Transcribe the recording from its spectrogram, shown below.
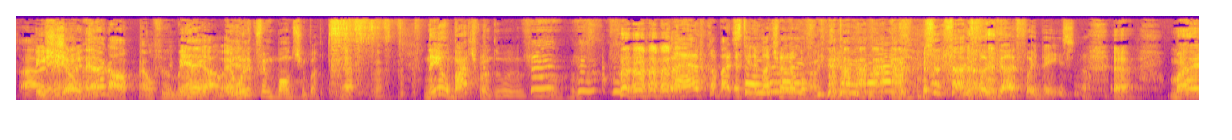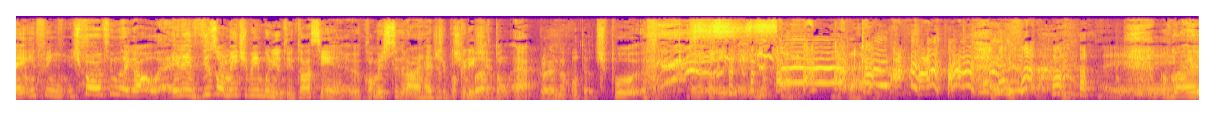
Ah, Peixe é, Grande. é legal. É um filme Bem legal. É o único filme bom do Tim Burton. É, é. Nem o Batman do. Na época, aquele Batman era bom. foi pior e foi bem isso, não. É. Mas, enfim, tipo, é um filme legal. Ele é visualmente bem bonito. Então, assim, como eles seguraram a rédea Tipo do Tim Christian. Burton, é. O problema é o conteúdo. Tipo. Mas,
